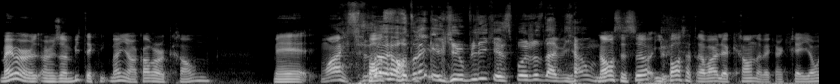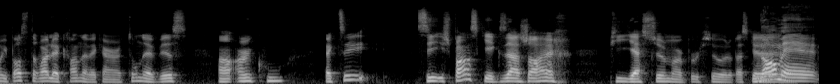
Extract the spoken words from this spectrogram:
même un, un zombie, techniquement, il y a encore un crâne, mais Ouais, c'est Passe- ça. On dirait qu'il oublie que c'est pas juste de la viande. non, c'est ça. Il passe à travers le crâne avec un crayon. Il passe à travers le crâne avec un tournevis en un coup. Fait que tu sais, je pense qu'il exagère puis il assume un peu ça. là, parce que Non, mais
